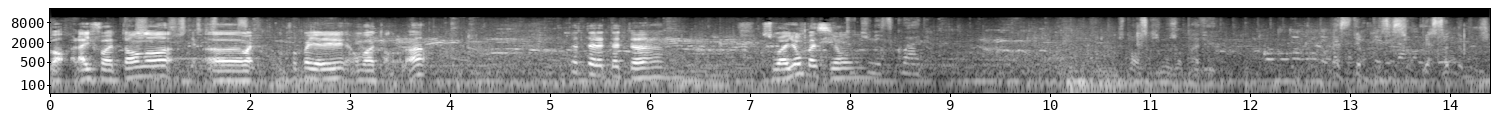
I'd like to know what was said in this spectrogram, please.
Bon, là il faut attendre. Euh, ouais, donc faut pas y aller. On va attendre là. Ta ta ta ta ta. Soyons patients. Une escouade. Je pense qu'ils nous ont pas vus. Restez en position, personne ne bouge.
